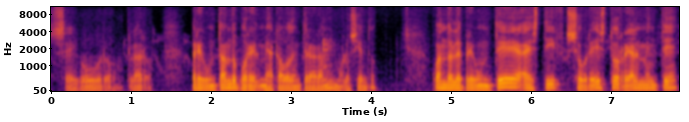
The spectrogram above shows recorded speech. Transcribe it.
Seguro, claro. Preguntando por él. Me acabo de enterar ahora mismo, lo siento. Cuando le pregunté a Steve sobre esto, realmente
